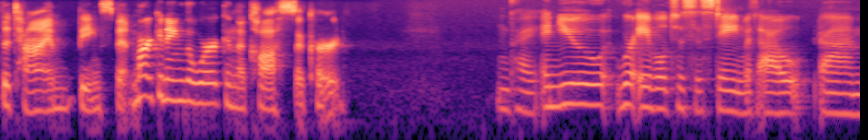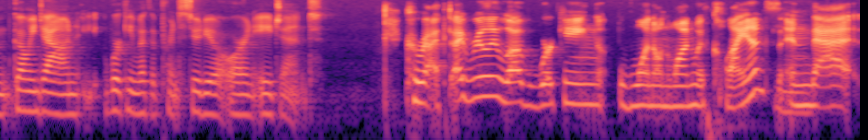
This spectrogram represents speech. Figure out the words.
the time being spent marketing the work and the costs occurred. Okay. And you were able to sustain without um, going down working with a print studio or an agent? Correct. I really love working one on one with clients yeah. and that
